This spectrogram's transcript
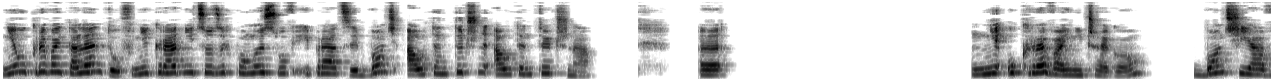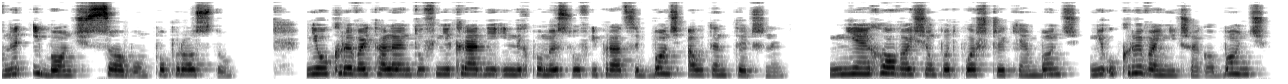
Nie ukrywaj talentów, nie kradnij cudzych pomysłów i pracy, bądź autentyczny, autentyczna. E, Nie ukrywaj niczego, bądź jawny i bądź sobą, po prostu. Nie ukrywaj talentów, nie kradnij innych pomysłów i pracy, bądź autentyczny. Nie chowaj się pod płaszczykiem, bądź nie ukrywaj niczego, bądź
